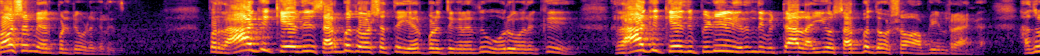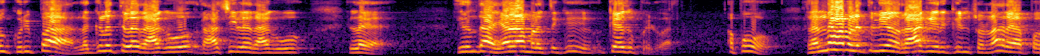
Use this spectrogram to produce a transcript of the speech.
தோஷம் ஏற்பட்டு விடுகிறது. இப்போ ராகு கேது சர்ப தோஷத்தை ஏற்படுத்துகிறது ஒருவருக்கு. ராகு கேது பிடியில் இருந்து விட்டால் ஐயோ சர்ப தோஷம் அப்படின்றாங்க. அதுவும் குறிப்பாக லக்னத்தில் ராகுவோ ராசியில் ராகுவோ இல்லை இருந்தால் ஏழாம் இடத்துக்கு கேது போயிடுவார். அப்போது ரெண்டாம் இடத்துலையும் ராகு இருக்குதுன்னு சொன்னால் அப்போ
